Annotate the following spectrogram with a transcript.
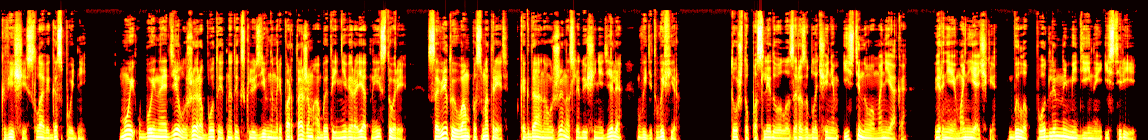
к вещей славе Господней. Мой убойный отдел уже работает над эксклюзивным репортажем об этой невероятной истории. Советую вам посмотреть когда она уже на следующей неделе выйдет в эфир. То, что последовало за разоблачением истинного маньяка, вернее маньячки, было подлинной медийной истерией.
